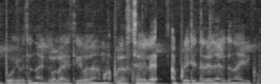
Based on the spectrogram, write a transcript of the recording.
ഇപ്പോൾ എഴുപത്തൊന്നായിരത്തി തൊള്ളായിരത്തി ഇരുപതാണ്. പുലർച്ചയിലെ അപ്ഡേറ്റ് എന്തായാലും നൽകുന്നതായിരിക്കും.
